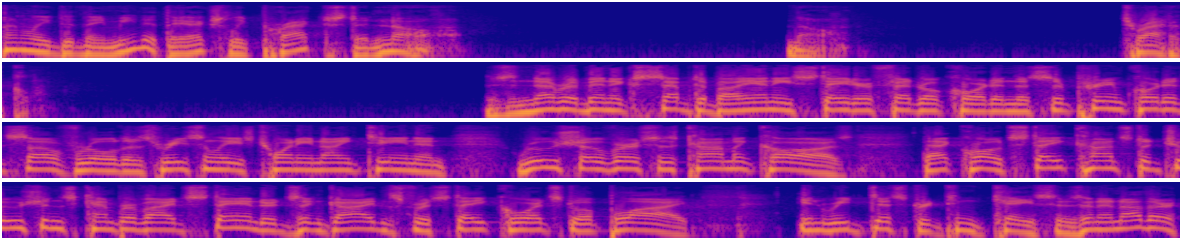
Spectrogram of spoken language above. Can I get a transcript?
Not only did they mean it, they actually practiced it. No. No. It's radical. Has never been accepted by any state or federal court, and the Supreme Court itself ruled as recently as 2019 in Rucho versus Common Cause that, quote, state constitutions can provide standards and guidance for state courts to apply in redistricting cases. In another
